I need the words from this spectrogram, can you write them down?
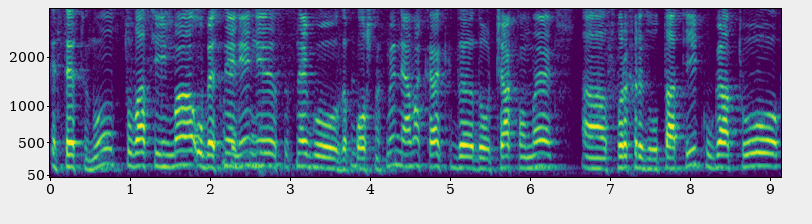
Естествено, това си има обяснение. Ние с него започнахме. Няма как да, да очакваме а, свърх резултати, когато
